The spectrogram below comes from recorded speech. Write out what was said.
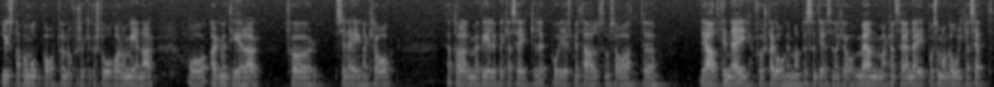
lyssnar på motparten och försöker förstå vad de menar och argumenterar för sina egna krav. Jag talade med Veli-Pekka Seikele på IF Metall som sa att eh, det är alltid nej första gången man presenterar sina krav men man kan säga nej på så många olika sätt.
